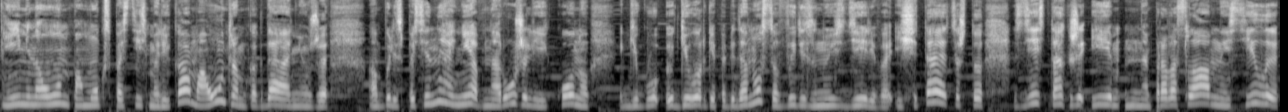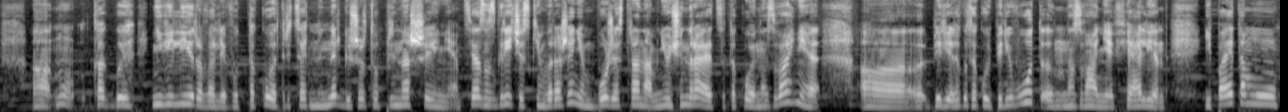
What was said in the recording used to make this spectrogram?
И именно он помог спастись морякам, а утром, когда они уже а, были спасены, они обнаружили икону Георгия Победоносца, вырезанную из дерева. И считается, что здесь также и православные силы, а, ну, как бы нивелировали вот такую отрицательную энергию жертвоприношения. Связано с греческим выражением «Божья страна». Мне очень нравится такое название, а, такой перевод э, названия «Фиолент». И поэтому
